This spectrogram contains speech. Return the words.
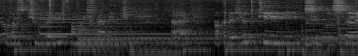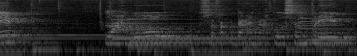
elas te veem de forma diferente. É, eu acredito que se você seu emprego,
